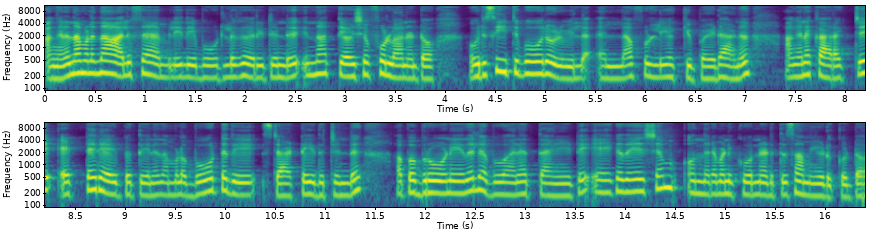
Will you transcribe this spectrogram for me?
അങ്ങനെ നമ്മൾ നാല് ഫാമിലി ഇതേ ബോട്ടിൽ കയറിയിട്ടുണ്ട് ഇന്ന് അത്യാവശ്യം ഫുള്ളാണ് കേട്ടോ ഒരു സീറ്റ് പോലും ഒഴിവില്ല. എല്ലാം ഫുള്ളി ഒക്യുപ്പൈഡ് ആണ്. അങ്ങനെ കറക്റ്റ് എട്ടര ആയപ്പോഴത്തേന് നമ്മൾ ബോട്ട് ഇതേ സ്റ്റാർട്ട് ചെയ്തിട്ടുണ്ട്. അപ്പോൾ ബ്രൂണയിൽ നിന്ന് ലബുവാൻ എത്താനായിട്ട് ഏകദേശം ഒന്നര മണിക്കൂറിനടുത്ത് സമയം എടുക്കും കേട്ടോ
